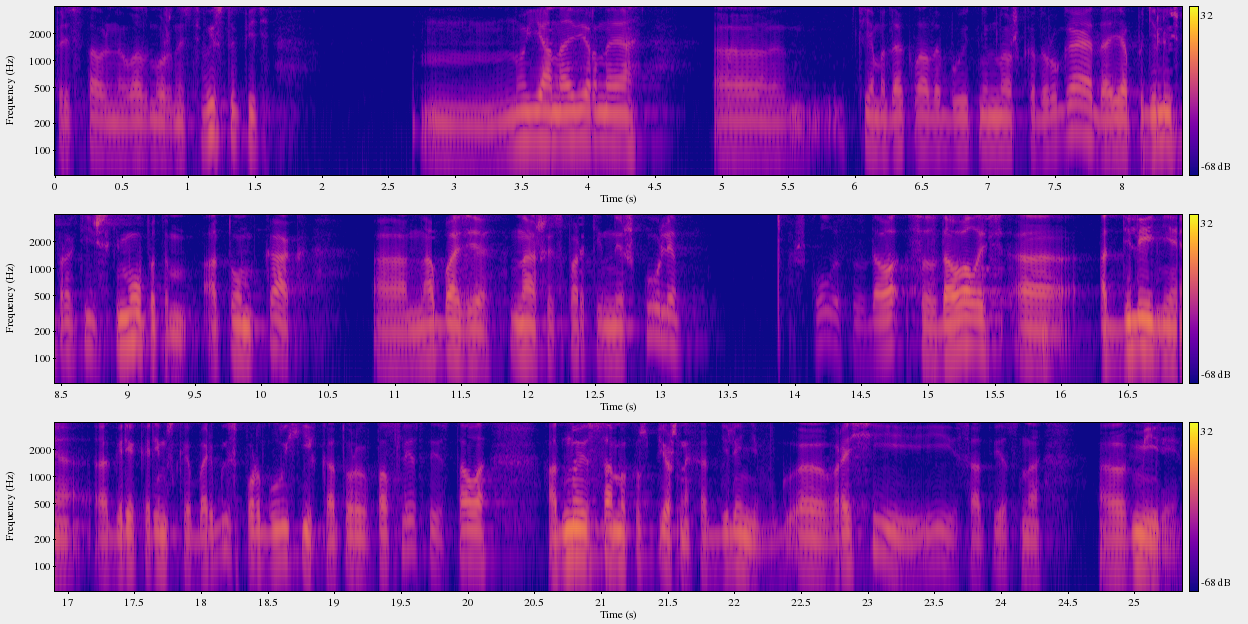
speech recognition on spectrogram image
представленную возможность выступить. Ну, я, наверное, э, тема доклада будет немножко другая. Да, я поделюсь практическим опытом о том, как на базе нашей спортивной школы школы создавалось э, отделение греко-римской борьбы «Спорт глухих», которое впоследствии стало одной из самых успешных отделений в России и, соответственно, в мире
